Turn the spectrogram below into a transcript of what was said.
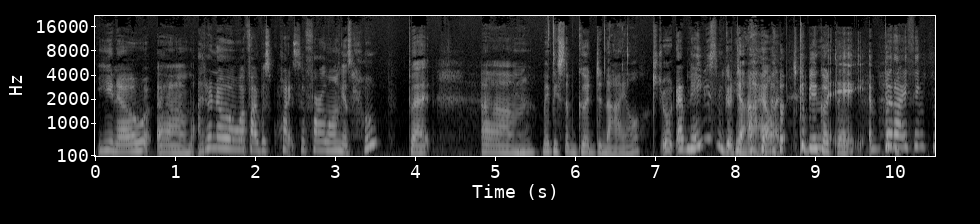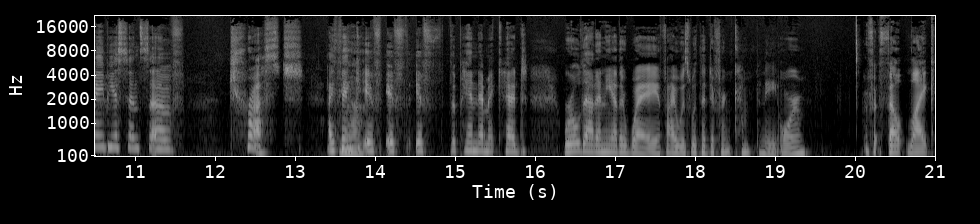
you know, um, I don't know if I was quite so far along as hope, but um, maybe some good denial. uh, maybe some good denial. it could be a good thing. But I think maybe a sense of trust. I think Yeah. if if if the pandemic had rolled out any other way, if I was with a different company, or if it felt like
